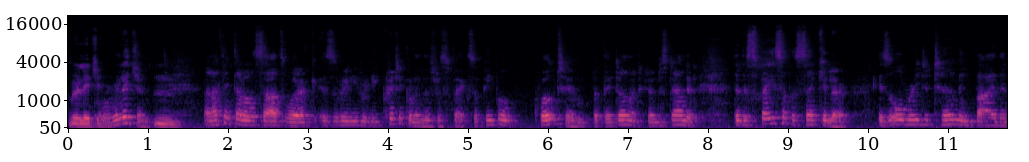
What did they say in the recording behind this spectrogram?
religion. religion. Mm. And I think that Talal Asad's work is really, really critical in this respect. So people quote him, but they don't actually understand it, that the space of the secular is already determined by the,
